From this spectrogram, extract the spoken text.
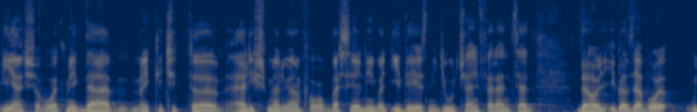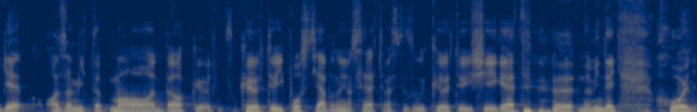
ilyen se volt még, de egy kicsit uh, elismerően fogok beszélni, vagy idézni Gyurcsány Ferencet, de hogy igazából ugye az, amit ma ebbe a kö- költői posztjában, nagyon szeretem ezt az új költőiséget, na mindegy, hogy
